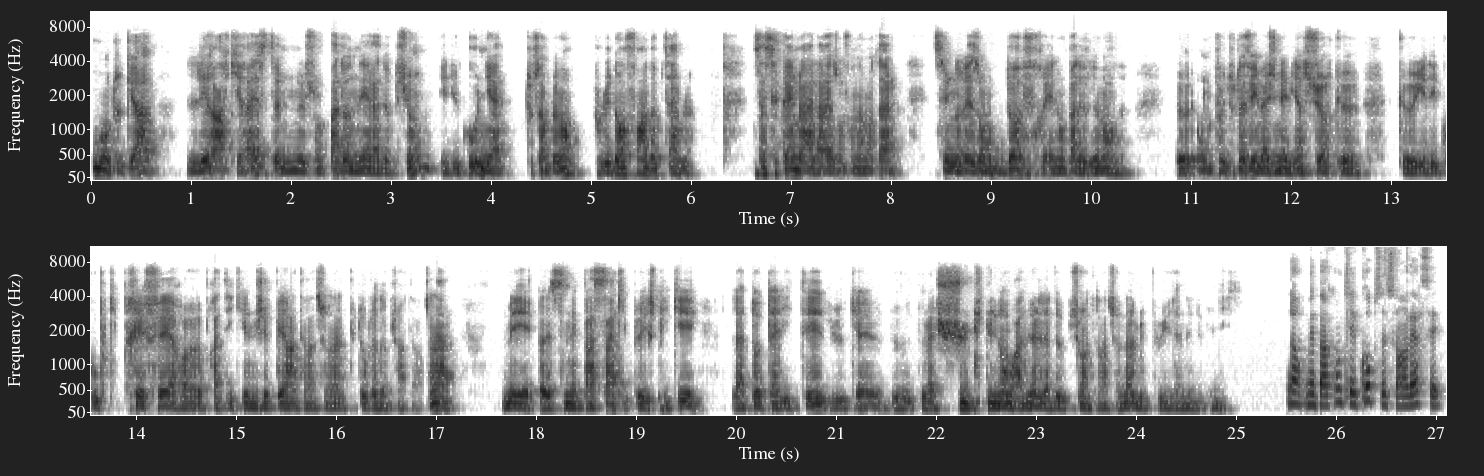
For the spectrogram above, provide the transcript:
ou en tout cas, les rares qui restent ne sont pas donnés à l'adoption, et du coup, il n'y a tout simplement plus d'enfants adoptables. Ça, c'est quand même la, raison fondamentale. C'est une raison d'offre et non pas de demande. Euh, on peut tout à fait imaginer, bien sûr, qu'il y a des couples qui préfèrent euh, pratiquer une GPA internationale plutôt que l'adoption internationale. Mais euh, ce n'est pas ça qui peut expliquer la totalité du, de, de la chute du nombre annuel d'adoptions internationales depuis les années 2010. Non, mais par contre, les courbes se sont inversées.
